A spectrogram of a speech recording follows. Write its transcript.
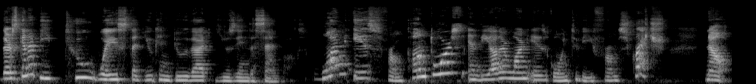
there's gonna be two ways that you can do that using the sandbox. One is from contours, and the other one is going to be from Scratch. Now,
